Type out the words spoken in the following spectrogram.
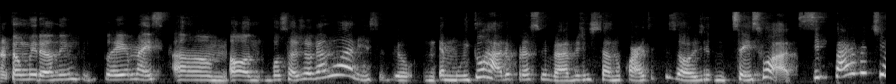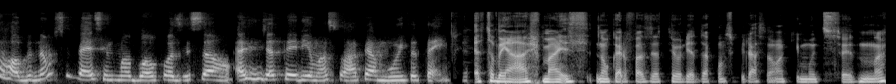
Estão mirando em big player, mas um, ó, vou só jogar no ar isso, viu? É muito raro pra Survivor a gente tá no quarto episódio sem swap. Se Parvati e Rob não estivessem numa boa posição, a gente já teria uma swap há muito tempo. Eu também acho, mas não quero fazer a teoria da conspiração aqui muito cedo, né?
